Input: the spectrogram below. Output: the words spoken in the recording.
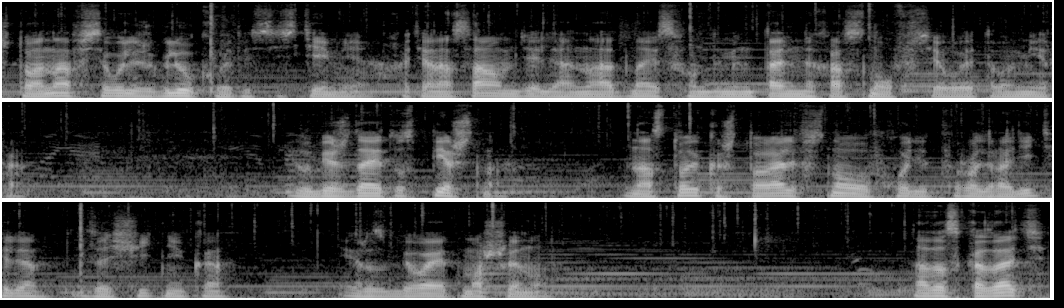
Что она всего лишь глюк в этой системе, хотя на самом деле она одна из фундаментальных основ всего этого мира. И убеждает успешно. Настолько, что Ральф снова входит в роль родителя и защитника и разбивает машину. Надо сказать,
